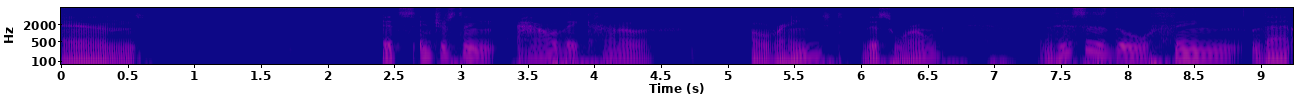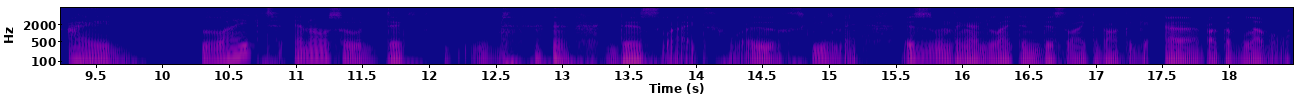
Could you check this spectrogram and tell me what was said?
and it's interesting how they kind of arranged this world. This is the thing that I liked and also dis- disliked. Excuse me. This is one thing I liked and disliked about the uh, about the level.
